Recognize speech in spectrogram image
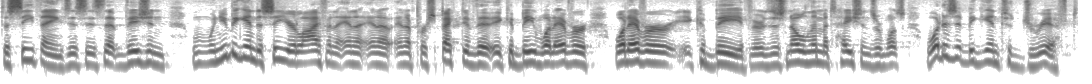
to see things, it's, it's that vision. When you begin to see your life in a, in, a, in, a, in a perspective that it could be whatever, whatever it could be, if there's just no limitations or what's, what does it begin to drift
